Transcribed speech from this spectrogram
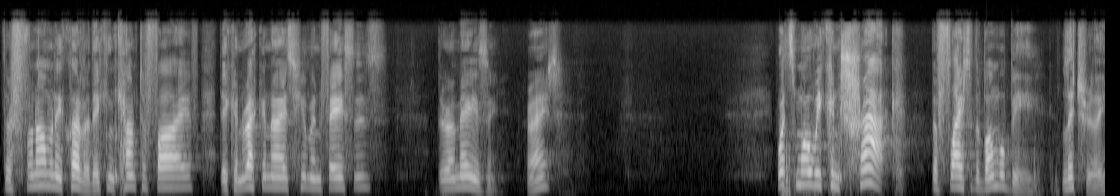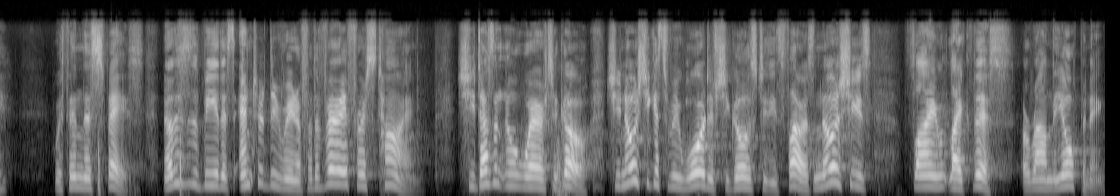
They're phenomenally clever. They can count to five, they can recognize human faces. They're amazing, right? What's more, we can track the flight of the bumblebee, literally, within this space. Now, this is a bee that's entered the arena for the very first time. She doesn't know where to go. She knows she gets a reward if she goes to these flowers. And knows she's flying like this around the opening.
